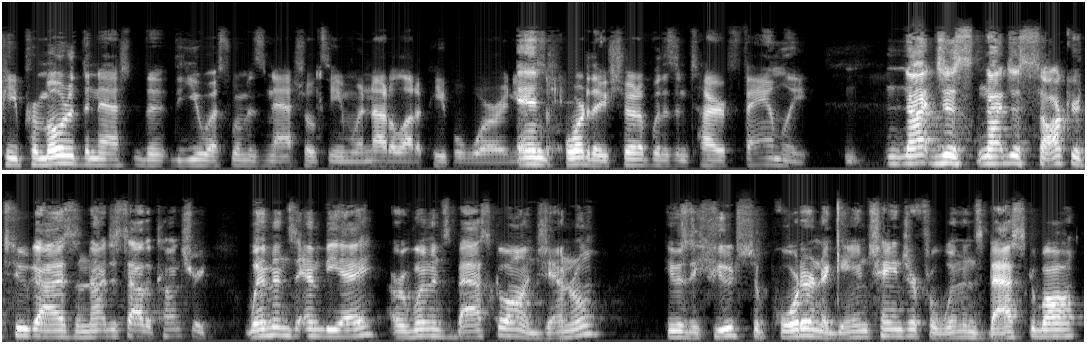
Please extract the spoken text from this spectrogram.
he promoted the national the, the U.S. women's national team when not a lot of people were, and he and supported it. He showed up with his entire family. Not just not just soccer, two guys, and not just out of the country. Women's NBA or women's basketball in general. He was a huge supporter and a game changer for women's basketball.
